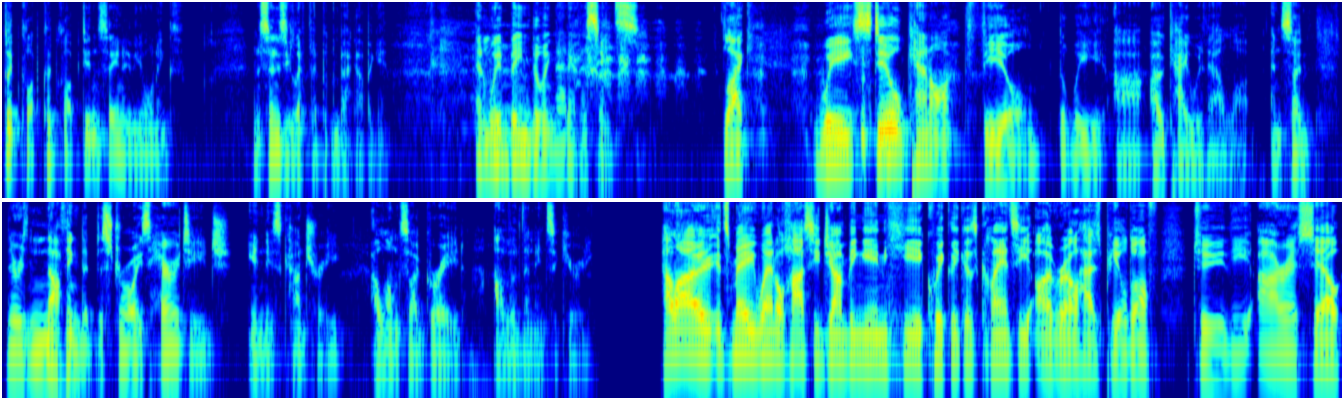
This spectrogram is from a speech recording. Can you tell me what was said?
Clip clop, clip clop. Didn't see any of the awnings. And as soon as he left, they put them back up again. And we've been doing that ever since. Like, we still cannot feel that we are okay with our lot. And so there is nothing that destroys heritage in this country alongside greed other than insecurity. Hello, it's me, Wendell Hussey, jumping in here quickly because Clancy Overell has peeled off to the RSL.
